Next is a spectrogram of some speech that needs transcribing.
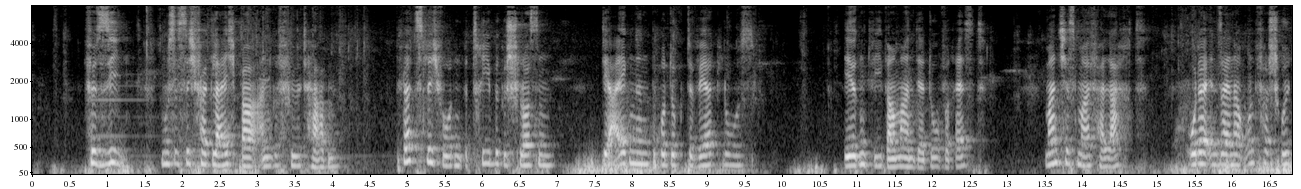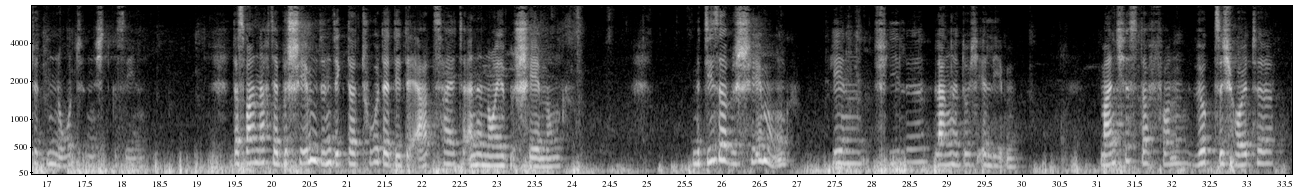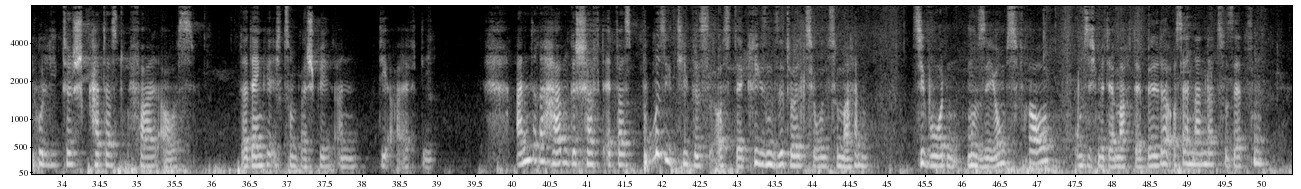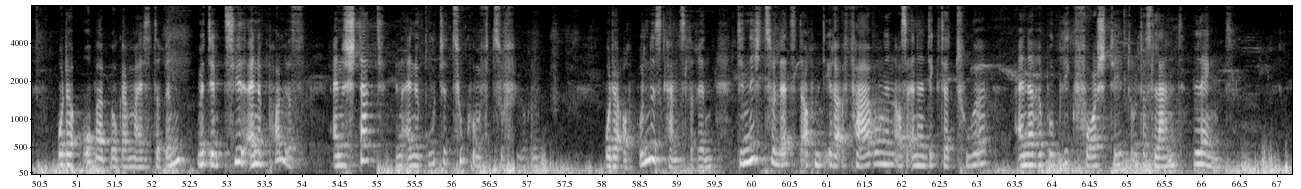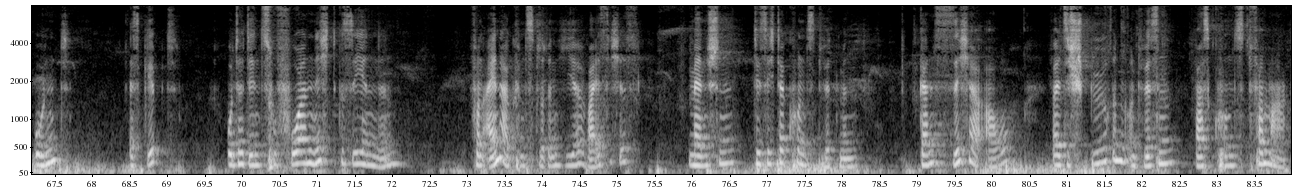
Für sie muss es sich vergleichbar angefühlt haben. Plötzlich wurden Betriebe geschlossen, die eigenen Produkte wertlos. Irgendwie war man der doofe Rest, manches Mal verlacht oder in seiner unverschuldeten Not nicht gesehen. Das war nach der beschämenden Diktatur der DDR-Zeit eine neue Beschämung. Mit dieser Beschämung gehen viele lange durch ihr Leben. Manches davon wirkt sich heute politisch katastrophal aus. Da denke ich zum Beispiel an die AfD. Andere haben geschafft, etwas Positives aus der Krisensituation zu machen. Sie wurden Museumsfrau, um sich mit der Macht der Bilder auseinanderzusetzen, oder Oberbürgermeisterin mit dem Ziel, eine Polis eine Stadt in eine gute Zukunft zu führen. Oder auch Bundeskanzlerin, die nicht zuletzt auch mit ihrer Erfahrungen aus einer Diktatur einer Republik vorsteht und das Land lenkt. Und es gibt unter den zuvor nicht gesehenen, von einer Künstlerin hier weiß ich es, Menschen, die sich der Kunst widmen. Ganz sicher auch, weil sie spüren und wissen, was Kunst vermag.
